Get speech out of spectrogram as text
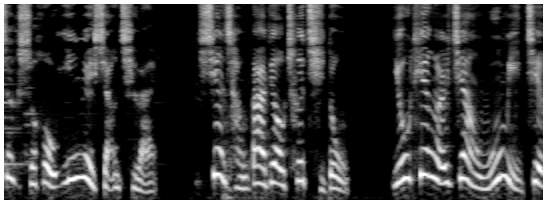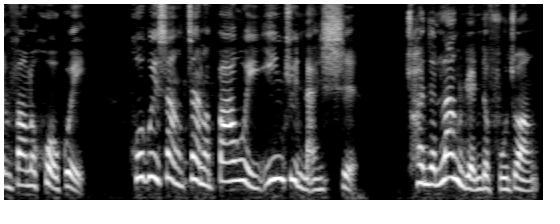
这个时候，音乐响起来，现场大吊车启动，由天而降五米见方的货柜，货柜上站了八位英俊男士，穿着浪人的服装，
